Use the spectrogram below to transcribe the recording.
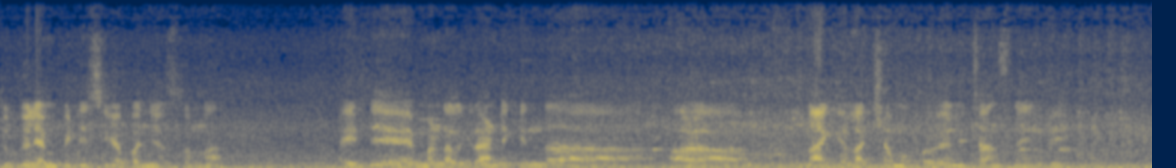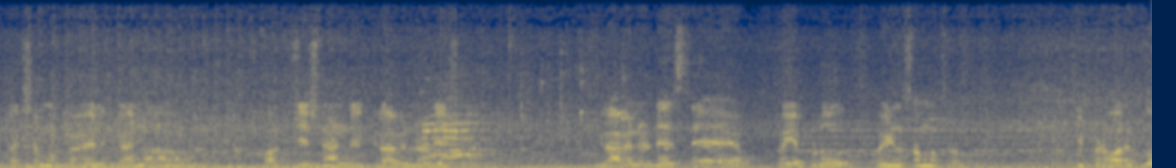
తుగ్గలి ఎంపీటీసీగా పనిచేస్తున్నా. అయితే మండల గ్రాంట్ కింద ఆ, నాకే లక్ష ముప్పై వేలు ఛాన్స్ అయింది. లక్ష ముప్పై వేలు కాను వర్క్ చేసిన అండి గ్రావెల్ రోడ్ వేసిన. గ్రావెల్ రోడ్ వేస్తే ఎప్పుడు పోయిన సంవత్సరం ఇప్పటి వరకు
